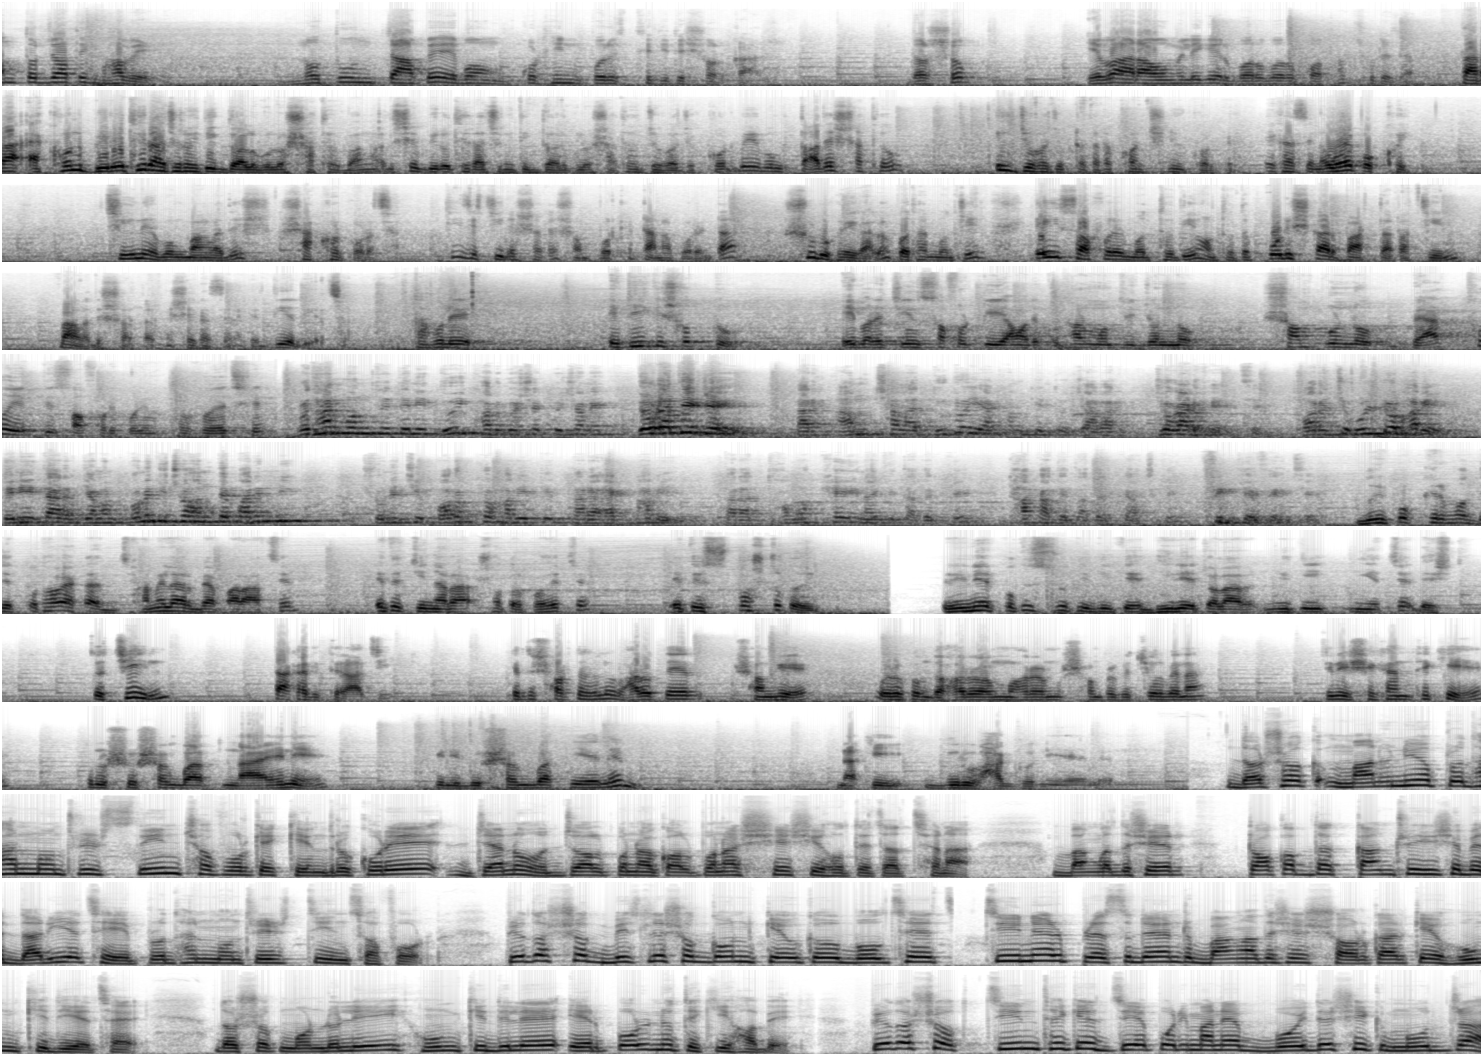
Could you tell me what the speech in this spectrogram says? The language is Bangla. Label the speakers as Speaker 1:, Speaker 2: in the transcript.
Speaker 1: আন্তর্জাতিকভাবে নতুন চাপে এবং কঠিন পরিস্থিতিতে সরকার। দর্শক এবার আওয়ামী লীগের বড় বড় কথা ছুটে যাবে।
Speaker 2: তারা এখন বিরোধী রাজনৈতিক দলগুলোর সাথেও বাংলাদেশের বিরোধী রাজনৈতিক দলগুলোর সাথেও যোগাযোগ করবে এবং তাদের সাথেও এই যোগাযোগটা তারা কন্টিনিউ করবে। শেখ হাসিনা উভয় পক্ষই চীন এবং বাংলাদেশ স্বাক্ষর করেছেন। এই যে চীনের সাথে সম্পর্কে টানাপোড়েনটা শুরু হয়ে গেল প্রধানমন্ত্রীর এই সফরের মধ্য দিয়ে অন্তত পরিষ্কার বার্তাটা চীন বাংলাদেশ সরকারকে শেখ হাসিনাকে দিয়ে দিয়েছে।
Speaker 3: তাহলে এটিই কি সত্য? এবারে চীন সফরটি আমাদের প্রধানমন্ত্রীর জন্য সম্পূর্ণ ব্যর্থ একটি সফরে পরিণত হয়েছে।
Speaker 4: প্রধানমন্ত্রী তিনি দুই খরগোশের পিছনে দৌড়াতে গিয়ে তার আমছালা দুটোই এখন কিন্তু যাবার জোগাড় হয়েছে। বরঞ্চ উল্টোভাবে তিনি তার যেমন কোনো কিছু আনতে পারেননি শুনেছি পরোক্ষভাবে তারা একভাবে তারা ধমক খেয়ে নাকি তাদেরকে ঢাকাতে তাদের কাছকে ফিরতে ফেলছে
Speaker 5: দুই পক্ষের মধ্যে কোথাও একটা ঝামেলার ব্যাপার আছে এতে চীনারা সতর্ক হয়েছে। এতে স্পষ্টতই ঋণের প্রতিশ্রুতি দিতে ধীরে চলার নীতি নিয়েছে দেশটি।
Speaker 6: তো চীন টাকা দিতে রাজি কিন্তু শর্ত হলো ভারতের সঙ্গে ওরকম দহরম মহরম সম্পর্কে চলবে না। তিনি সেখান থেকে কোনো সুসংবাদ না এনে তিনি দুঃসংবাদ নিয়ে এলেন, নাকি দুর্ভাগ্য নিয়ে এলেন?
Speaker 7: দর্শক, মাননীয় প্রধানমন্ত্রীর চীন সফরকে কেন্দ্র করে যেন জল্পনা কল্পনা শেষই হতে চাচ্ছে না। বাংলাদেশের টক অব দ্য কান্ট্রি হিসেবে দাঁড়িয়েছে প্রধানমন্ত্রীর চীন সফর। প্রিয় দর্শক, বিশ্লেষকগণ কেউ কেউ বলছে, চীনের প্রেসিডেন্ট বাংলাদেশের সরকারকে হুমকি দিয়েছে। দর্শক মণ্ডলী, হুমকি দিলে এর পরিণতি কি হবে? প্রিয় দর্শক, চীন থেকে যে পরিমাণে বৈদেশিক মুদ্রা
